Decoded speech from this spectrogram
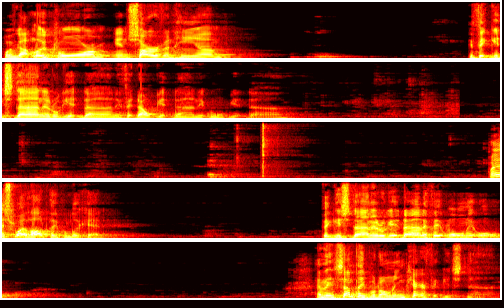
We've got lukewarm in serving Him. If it gets done, it'll get done. If it don't get done, it won't get done. That's the way a lot of people look at it. If it gets done, it'll get done. If it won't, it won't. And then some people don't even care if it gets done.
